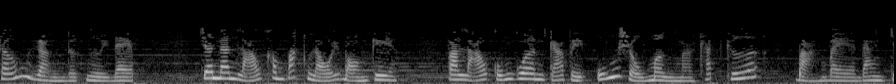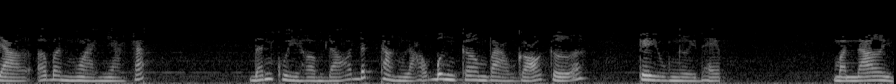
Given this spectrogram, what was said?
sớm gần được người đẹp. Cho nên lão không bắt lỗi bọn kia. Và lão cũng quên cả việc uống rượu mừng mà khách khứa Bạn bè đang chờ ở bên ngoài nhà khách. Đến khuya hôm đó đích thần lão bưng cơm vào gõ cửa Kêu người đẹp. Mình ơi,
